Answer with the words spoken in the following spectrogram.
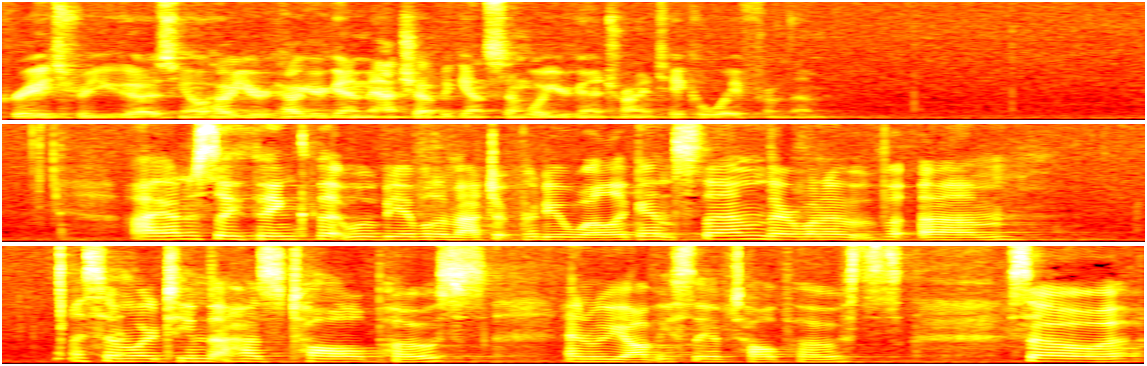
creates for you guys? You know how you're how you're going to match up against them, what you're going to try and take away from them. I honestly think that we'll be able to match up pretty well against them. They're one of um, a similar team that has tall posts, and we obviously have tall posts. So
